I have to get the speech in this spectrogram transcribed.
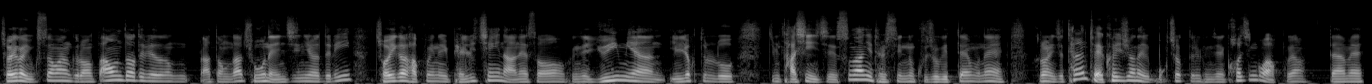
저희가 육성한 그런 파운더들이라던가 좋은 엔지니어들이 저희가 갖고 있는 이 밸류 체인 안에서 굉장히 유의미한 인력들로 지금 다시 이제 순환이 될 수 있는 구조기 때문에 그런 이제 탤런트 에퀴션의 목적들이 굉장히 커진 것 같고요. 그다음에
